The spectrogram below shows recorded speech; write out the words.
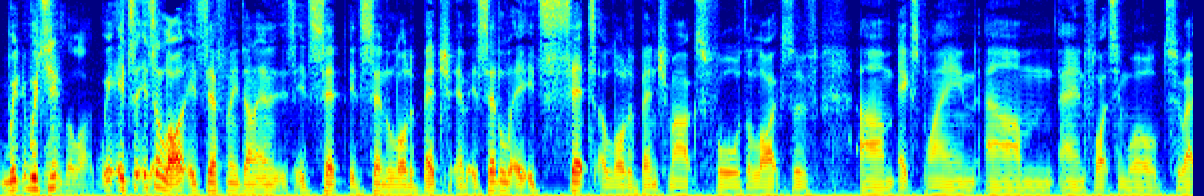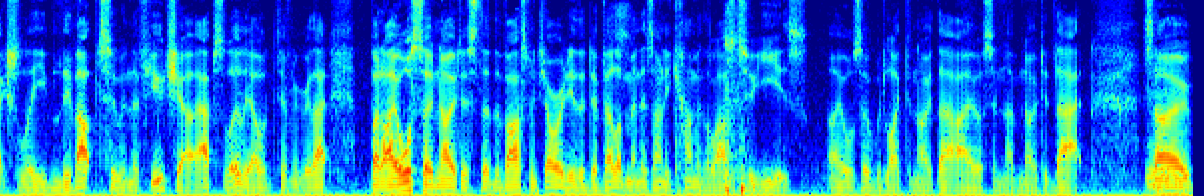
Which, which was a lot. it's it's a lot. It's definitely done, and it's it's set it's set a lot of bench it's set it's set a lot of benchmarks for the likes of um, X-Plane um, and Flight Sim World to actually live up to in the future. Absolutely, I would definitely agree with that. But I also noticed that the vast majority of the development has only come in the last two years. I also would like to note that. I also have noted that. So.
